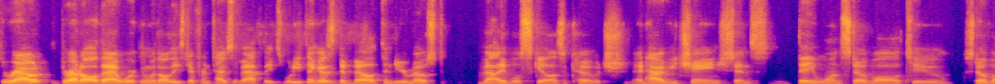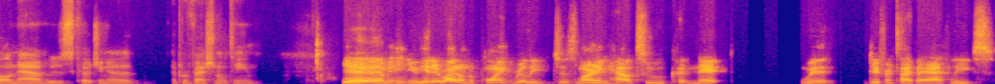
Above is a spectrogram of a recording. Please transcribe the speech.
throughout throughout all that, working with all these different types of athletes, what do you think has developed into your most valuable skill as a coach, and how have you changed since day one Stovall to Stovall now, who's coaching a, a professional team? Yeah, I mean, you hit it right on the point. Really, just learning how to connect with different type of athletes,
